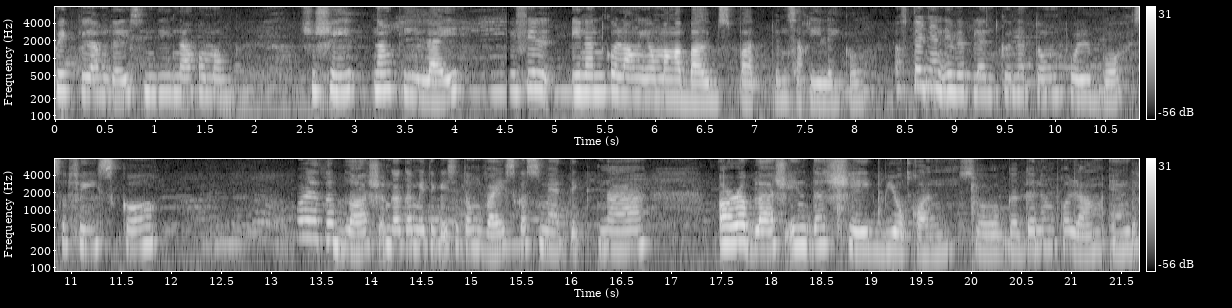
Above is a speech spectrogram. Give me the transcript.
quick lang guys. Hindi na ako mag-shape ng kilay. I-fill inan ko lang yung mga bald spot dun sa kilay ko. After nyan, i-blend ko na tong pulbo sa face ko. For the blush, ang gagamitin guys itong Vice Cosmetic na Aura Blush in the shade Bucon. So, gaganan ko lang and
